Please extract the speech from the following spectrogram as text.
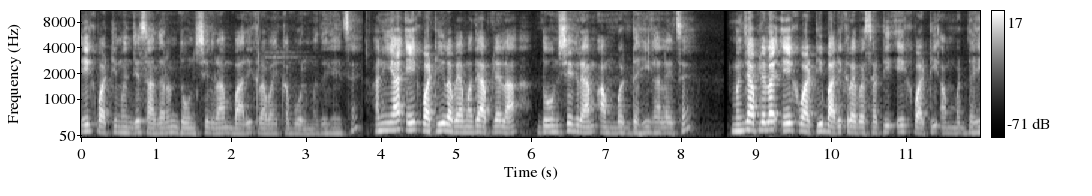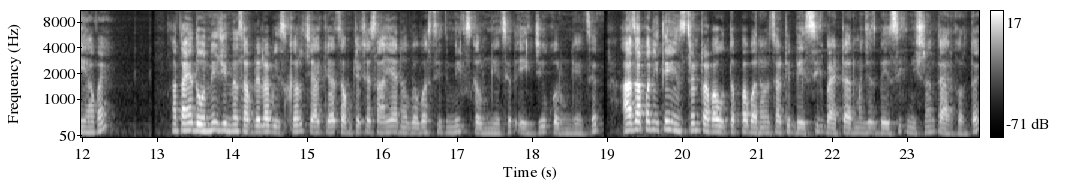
एक वाटी म्हणजे साधारण दोनशे ग्राम बारीक रवा एका बोलमध्ये घ्यायचा आहे. आणि या एक वाटी रव्यामध्ये आपल्याला दोनशे ग्रॅम आंबट दही घालायचं आहे. म्हणजे आपल्याला एक वाटी बारीक रव्यासाठी एक वाटी आंबट दही हवं आहे आता हे दोन्ही जिन्नस आपल्याला विस्करच्या किंवा चमच्याच्या सहाय्यानं व्यवस्थित मिक्स करून घ्यायचे आहेत एकजीव करून घ्यायचे आहेत आज आपण इथे इन्स्टंट रवा उत्तप्पा बनवण्यासाठी बेसिक बॅटर म्हणजेच बेसिक मिश्रण तयार करतोय.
